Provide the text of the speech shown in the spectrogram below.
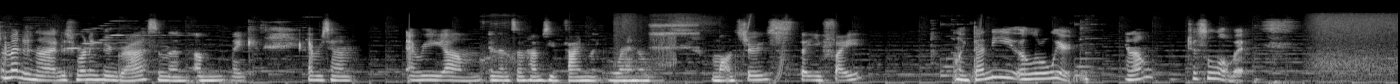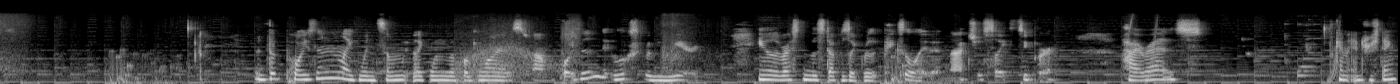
Imagine that, just running through grass and then um like every time every um and then sometimes you find like random monsters that you fight. Like that'd be a little weird, you know? Just a little bit. The poison, like when some like when the Pokemon is um, poisoned, it looks really weird. You know, the rest of the stuff is like really pixelated, and that's just like super high res. It's kind of interesting.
